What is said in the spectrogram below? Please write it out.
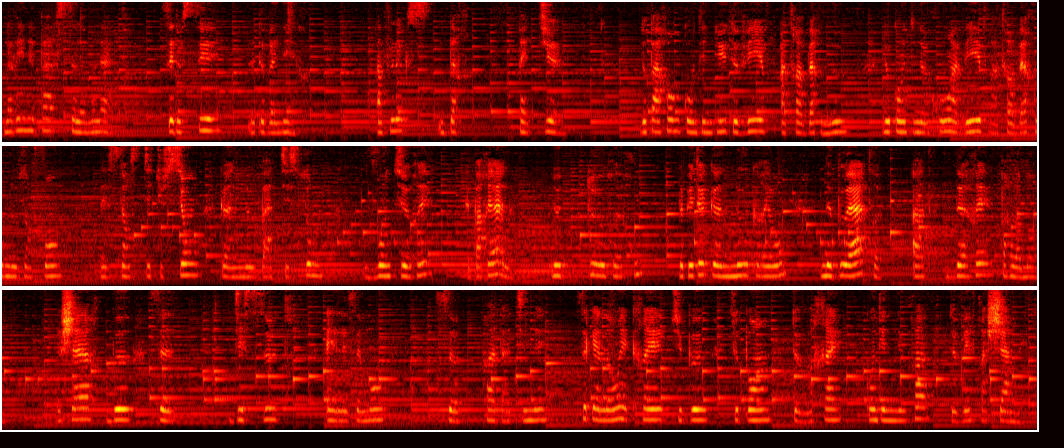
La vie n'est pas seulement l'être, c'est aussi le devenir. Un flux perpétuel. Nos parents continuent de vivre à travers nous. Nous continuerons à vivre à travers nos enfants. Les institutions que nous bâtissons vont durer et par elles, nous durerons. Le but que nous créons ne peut être adhéré par la mort. La chair peut se dissoudre et les aimants se ratatiner. Ce que l'on écrit du peu, du bon, de vrai, continuera de vivre jamais.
